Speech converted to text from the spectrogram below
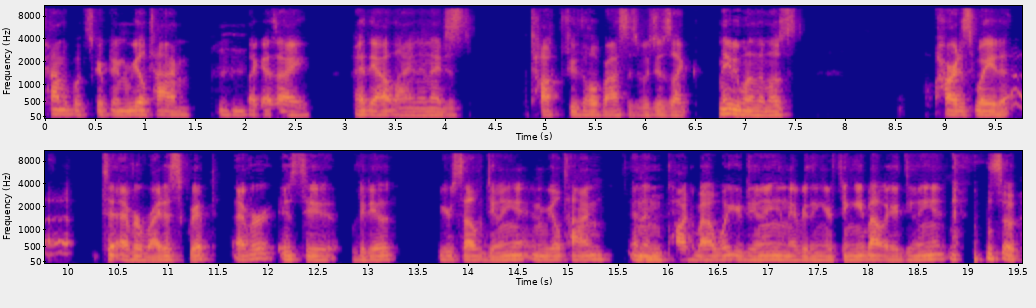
comic book script in real time. Mhm. Like as I, I had the outline and I just talked through the whole process, which is like maybe one of the most hardest way to uh, to ever write a script ever is to video yourself doing it in real time and then talk about what you're doing and everything you're thinking about while you're doing it. so,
